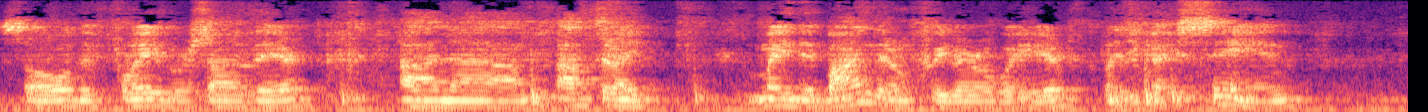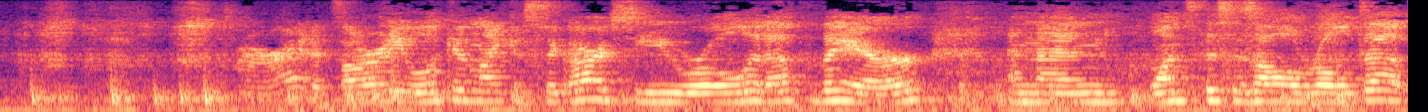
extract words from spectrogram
so all the flavors are there. And um, after I made the binder and filler over here, like you guys seen, All right, it's already looking like a cigar, so you roll it up there, and then once this is all rolled up,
